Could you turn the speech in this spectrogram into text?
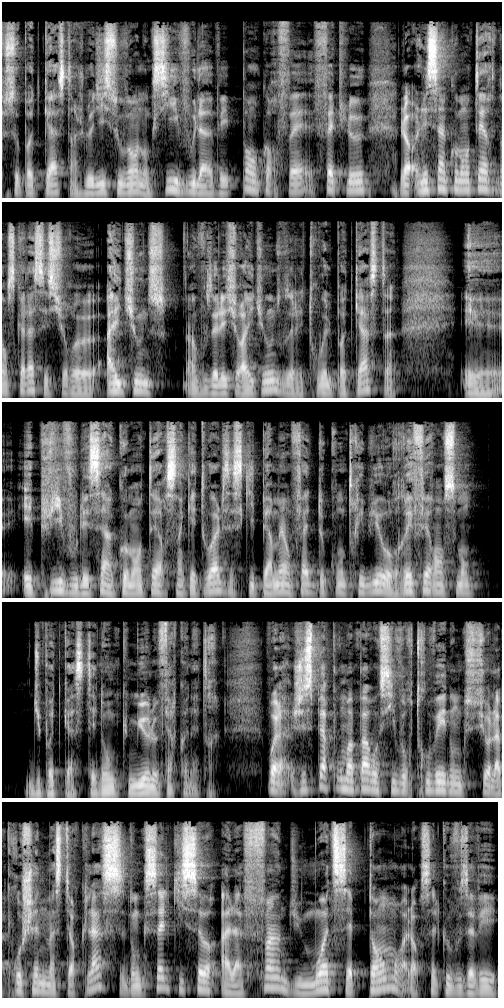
ce podcast, hein, je le dis souvent, donc si vous l'avez pas encore fait, faites-le. Alors laissez un commentaire, dans ce cas-là c'est sur euh, iTunes, hein. vous allez sur iTunes, vous allez trouver le podcast, et, et puis vous laissez un commentaire 5 étoiles, c'est ce qui permet en fait de contribuer au référencement du podcast et donc mieux le faire connaître. Voilà, j'espère pour ma part aussi vous retrouver donc sur la prochaine masterclass, donc celle qui sort à la fin du mois de septembre. Alors celle que vous avez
